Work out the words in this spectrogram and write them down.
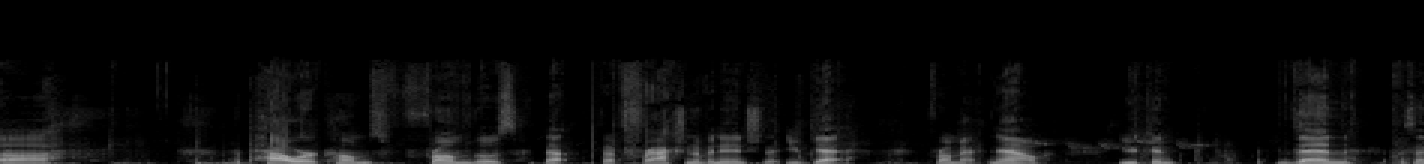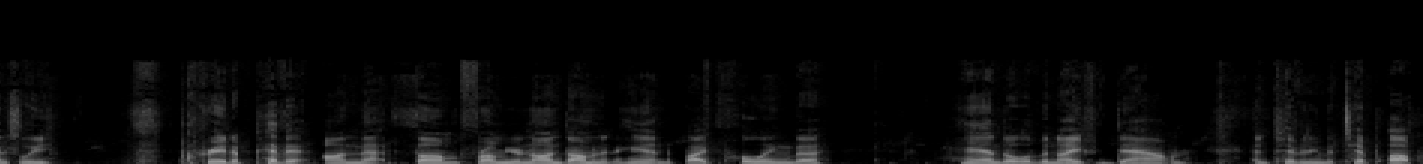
Uh, the power comes from those that that fraction of an inch that you get from it. Now, you can then essentially create a pivot on that thumb from your non-dominant hand by pulling the handle of the knife down and pivoting the tip up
